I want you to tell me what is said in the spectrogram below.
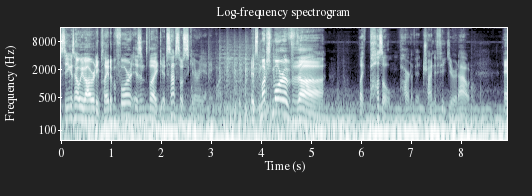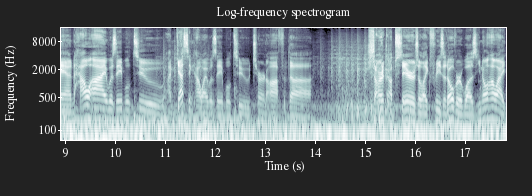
seeing as how we've already played it before, isn't like, it's not so scary anymore. It's much more of the, like, puzzle part of it, trying to figure it out. And how I was able to, I'm guessing how I was able to turn off the shark upstairs or like freeze it over was, you know how I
